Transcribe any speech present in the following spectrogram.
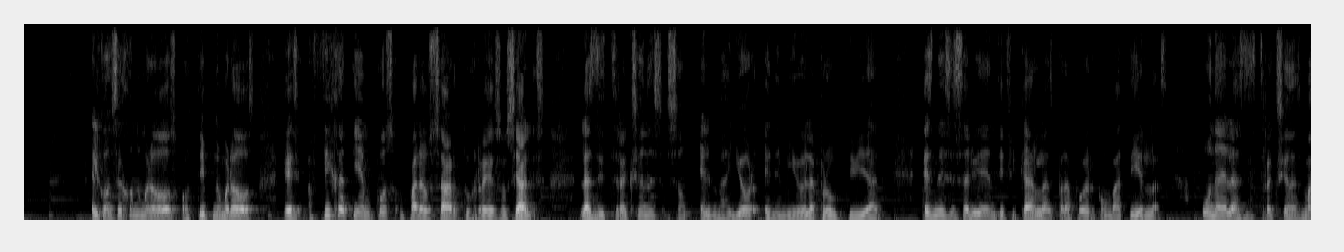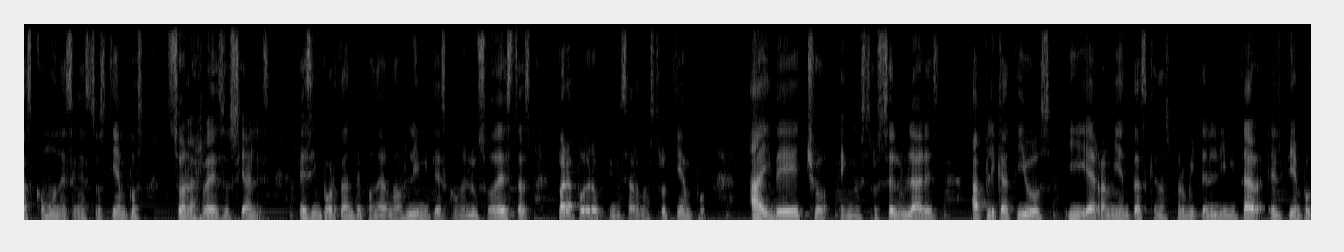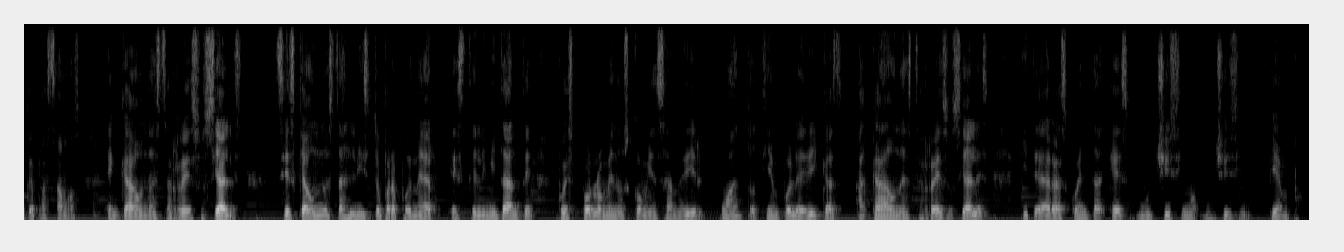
El consejo número 2 o tip número 2 es fija tiempos para usar tus redes sociales. Las distracciones son el mayor enemigo de la productividad. Es necesario identificarlas para poder combatirlas. Una de las distracciones más comunes en estos tiempos son las redes sociales. Es importante ponernos límites con el uso de estas para poder optimizar nuestro tiempo. Hay de hecho en nuestros celulares aplicativos y herramientas que nos permiten limitar el tiempo que pasamos en cada una de estas redes sociales. Si es que aún no estás listo para poner este limitante, pues por lo menos comienza a medir cuánto tiempo le dedicas a cada una de estas redes sociales y te darás cuenta que es muchísimo, muchísimo tiempo.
